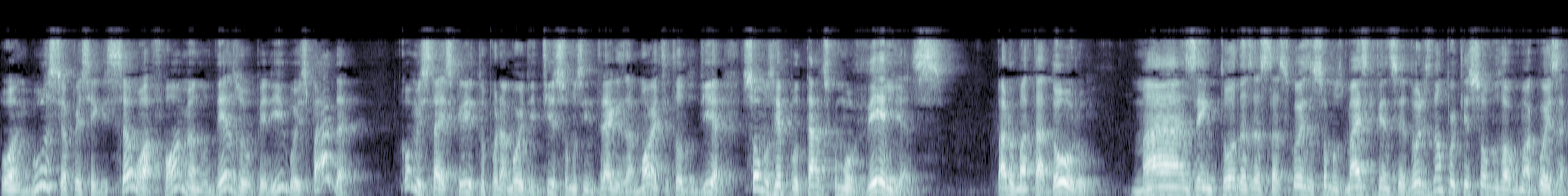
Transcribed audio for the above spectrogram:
Ou a angústia, a perseguição, ou a fome, a nudez, ou o perigo, ou a espada? Como está escrito, por amor de ti somos entregues à morte todo dia, somos reputados como ovelhas para o matadouro, mas em todas estas coisas somos mais que vencedores, não porque somos alguma coisa,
